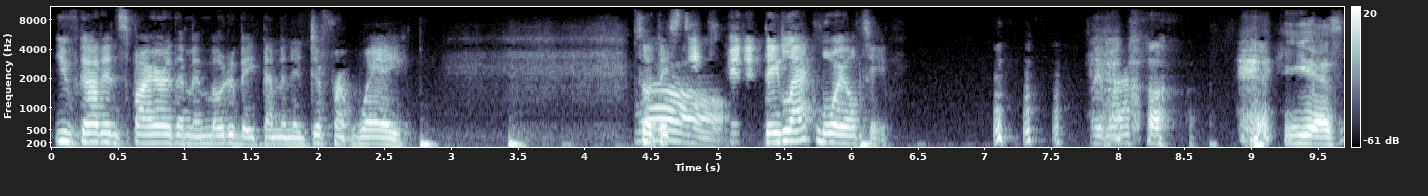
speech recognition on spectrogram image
you've got to inspire them and motivate them in a different way. So wow. they they lack loyalty. they lack. yes,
